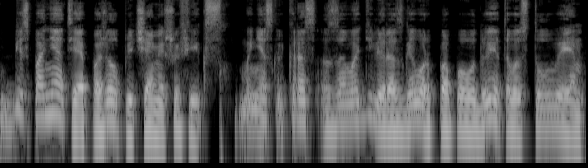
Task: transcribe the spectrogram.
«Без понятия», – пожал плечами Шуфикс. «Мы несколько раз заводили разговор по поводу этого с Тулвеем,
